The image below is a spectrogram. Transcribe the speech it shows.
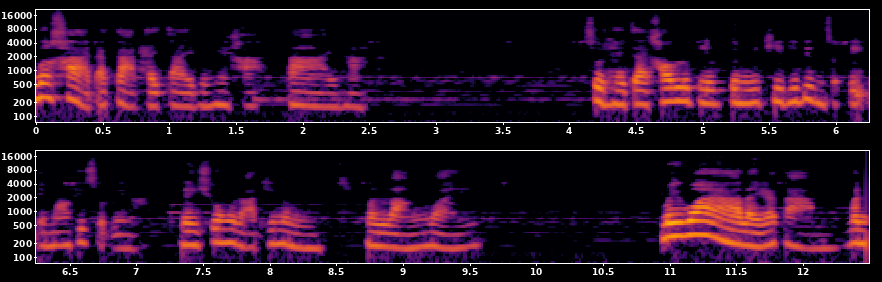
เมื่อขาดอากาศหายใจเป็นไงคะ ตายค่ะ สูดหายใจเข้าลึกๆ เป็นวิธีที่ดึงสติได้มากที่สุดเลยนะ ในช่วงเวลาที่มันมันล้างไว้ ไม่ว่าอะไรก็ตาม มัน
